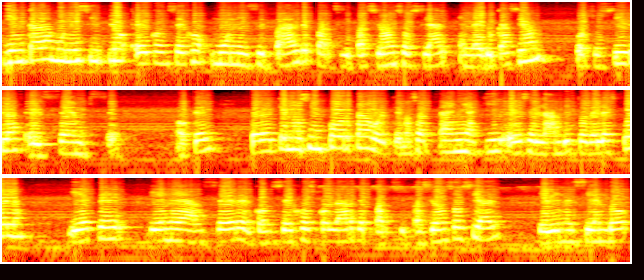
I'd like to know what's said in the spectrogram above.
Y en cada municipio el Consejo Municipal de Participación Social en la Educación, por sus siglas el CEMPSE. ¿Ok? pero el que nos importa o el que nos atañe aquí es el ámbito de la escuela y este viene a ser el Consejo Escolar de Participación Social, que viene siendo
